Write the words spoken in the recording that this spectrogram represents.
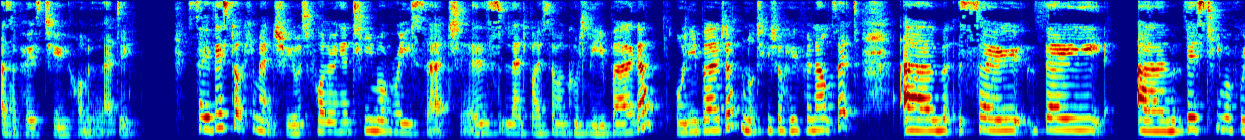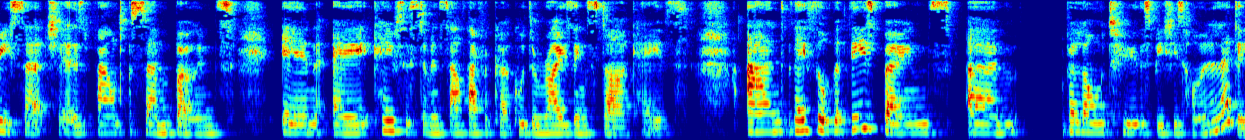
as opposed to Homo naledi. So this documentary was following a team of researchers led by someone called Lee Berger, or Lee Berger, I'm not too sure how you pronounce it. Um, so they, um, this team of researchers found some bones in a cave system in South Africa called the Rising Star Caves. And they thought that these bones um, belong to the species Homo naledi.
